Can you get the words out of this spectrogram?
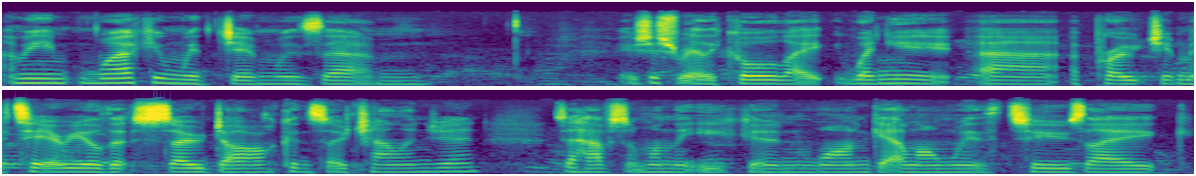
I mean working with Jim was um, it was just really cool like when you uh, approach a material that's so dark and so challenging to have someone that you can one get along with two's like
